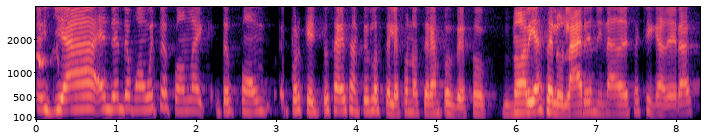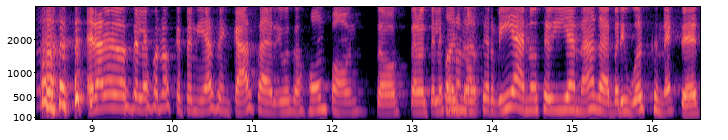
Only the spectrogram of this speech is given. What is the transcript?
Yeah, and then the one with the phone, like the phone, porque tú sabes, antes los teléfonos eran pues de esos, no había celulares ni nada de esas chingaderas. Era de los teléfonos que tenías en casa. It was a home phone, so, pero el teléfono no servía, no se veía nada, but it was connected.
